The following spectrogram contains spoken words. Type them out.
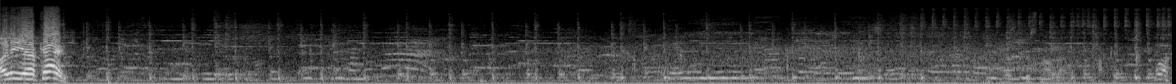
Olli, ja kein. Fuck,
